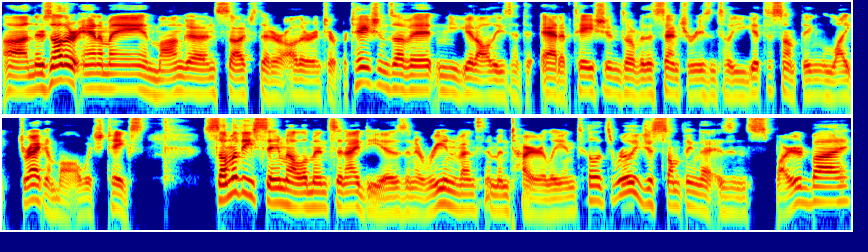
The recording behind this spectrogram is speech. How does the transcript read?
Uh, and there's other anime and manga and such that are other interpretations of it, and you get all these adaptations over the centuries until you get to something like Dragon Ball, which takes some of these same elements and ideas and it reinvents them entirely until it's really just something that is inspired by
